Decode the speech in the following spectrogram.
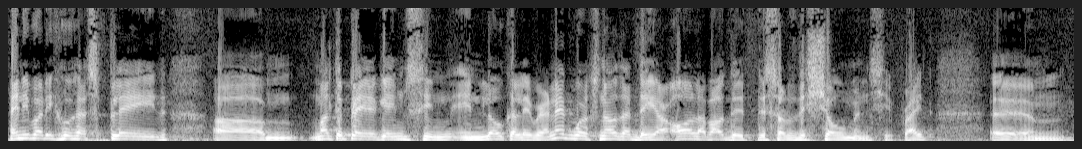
anybody who has played um, multiplayer games in, in local area networks know that they are all about the, the sort of the showmanship, right? Um,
